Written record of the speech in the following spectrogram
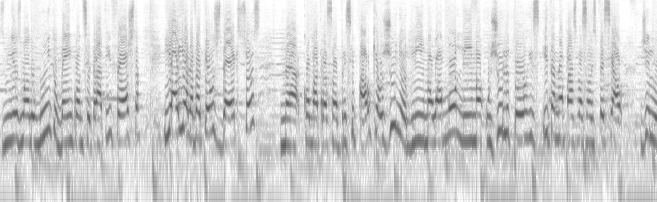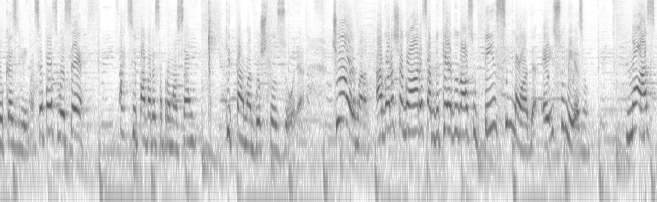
Os meninos mandam muito bem quando se trata em festa. E aí, olha, vai ter os Dexters na, como atração principal, que é o Júnior Lima, o Amor Lima, o Júlio Torres e também a participação especial de Lucas Lima. Se fosse você, participava dessa promoção, que tá uma gostosura. Turma, agora chegou a hora, sabe do que? Do nosso Pense Moda. É isso mesmo. Nós,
